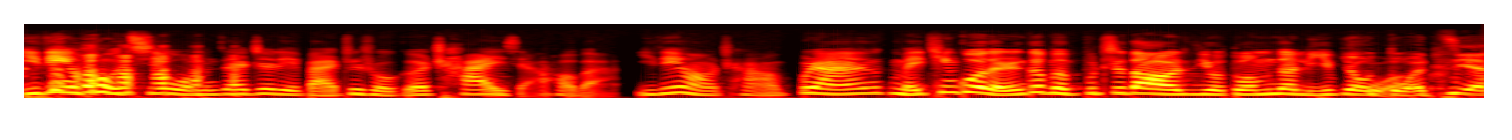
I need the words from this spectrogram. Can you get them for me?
一定后期我们在这里把这首歌插一下，好吧？一定要插，不然没听过的人根本不知道有多么的离谱。有多 贱？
